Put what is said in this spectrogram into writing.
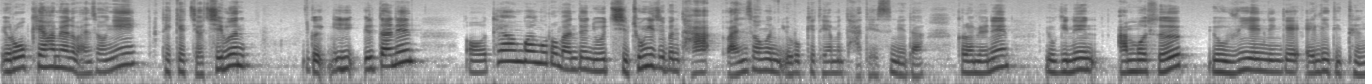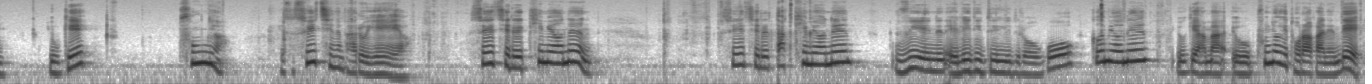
이렇게 하면 완성이 됐겠죠. 집은 그 일단은 어, 태양광으로 만든 요 집, 종이집은 다 완성은 이렇게 되면 다 됐습니다. 그러면은 여기는 앞모습, 요 위에 있는 게 LED 등, 요게 풍력. 그래서 스위치는 바로 얘예요. 스위치를 키면은 스위치를 딱 키면은 위에 있는 LED 등이 들어오고 끄면은 여기 아마 요 풍력이 돌아가는데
